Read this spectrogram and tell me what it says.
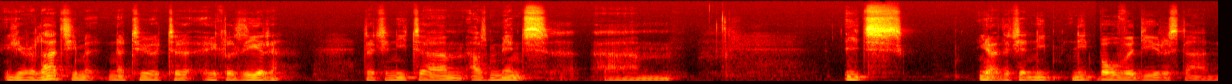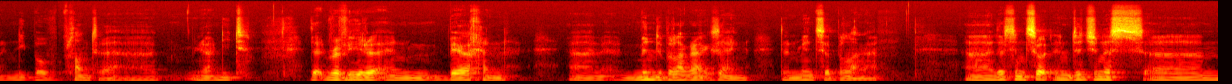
je relatie met natuur te equaliseren. Dat je niet ehm, als mens ehm, iets. Ja, dat je niet, niet boven dieren staan, niet boven planten. eh, ja, niet dat rivieren en bergen eh, minder belangrijk zijn dan mensenbelangen. Uh, dat is een soort indigenous ehm,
